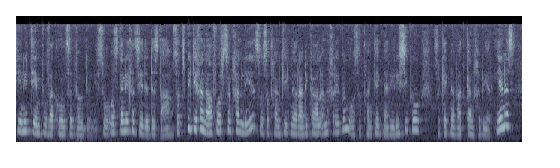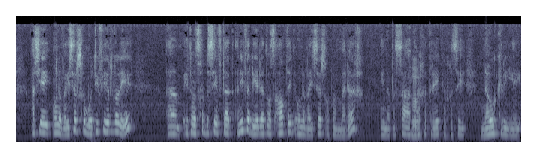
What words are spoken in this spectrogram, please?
teen die tempo wat ons dit wou doen nie. So ons kan nie gaan sê dit is daar. Ons het 'n bietjie gaan navorsing gaan lees. Ons het gaan kyk na radikale ingryping. Ons het gaan kyk na die risiko. Ons het kyk na wat kan gebeur. Een is as jy onderwysers gemotiveer wil hê, ehm um, het ons gebesef dat in die verlede het ons altyd onderwysers op 'n middag en op 'n Saterdag hmm. getrek en gesê nou kry jy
